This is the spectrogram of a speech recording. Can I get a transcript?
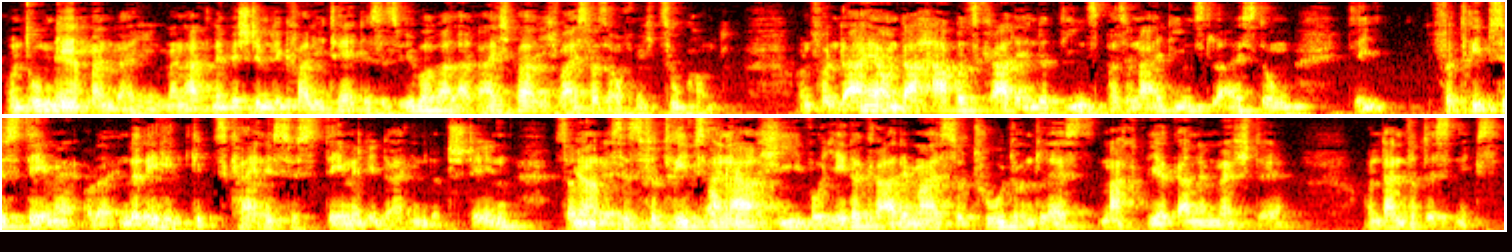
Und drum Ja. geht man dahin. Man hat eine bestimmte Qualität, es ist überall erreichbar, ich weiß, was auf mich zukommt. Und von daher, und da hapert es gerade in der Dienst, Personaldienstleistung, die Vertriebssysteme oder in der Regel gibt es keine Systeme, die dahinter stehen, sondern Ja. es ist Vertriebsanarchie, wo jeder gerade mal so tut und lässt, macht, wie er gerne möchte. Und dann wird es nichts.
